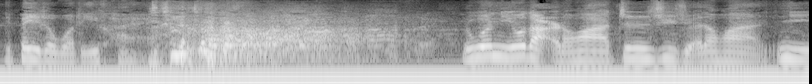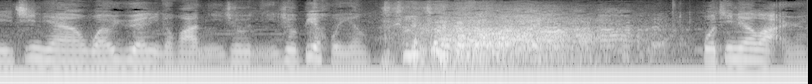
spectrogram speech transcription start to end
你背着我离开。如果你有胆儿的话，真是拒绝的话，你今天我要约你的话，你就你就别回应。我今天晚上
